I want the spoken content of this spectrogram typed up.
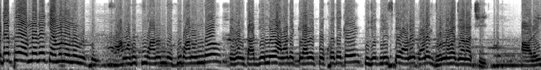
এটা পেয়ে আপনাদের কেমন অনুভূতি? আমাদের খুব আনন্দ খুব আনন্দ এবং তার জন্য আমাদের ক্লাবের পক্ষ থেকে পুজো প্লিজকে অনেক অনেক ধন্যবাদ জানাচ্ছি। আর এই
